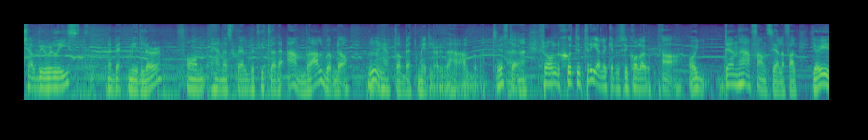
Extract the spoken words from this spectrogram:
Shall be released med Bette Midler. från hennes självbetitlade andra album då. Det heter Bette Midler, det här albumet. Mm. Just det. Eh, Från 73 lyckades vi kolla upp. Ja, och den här fanns i alla fall. Jag är ju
